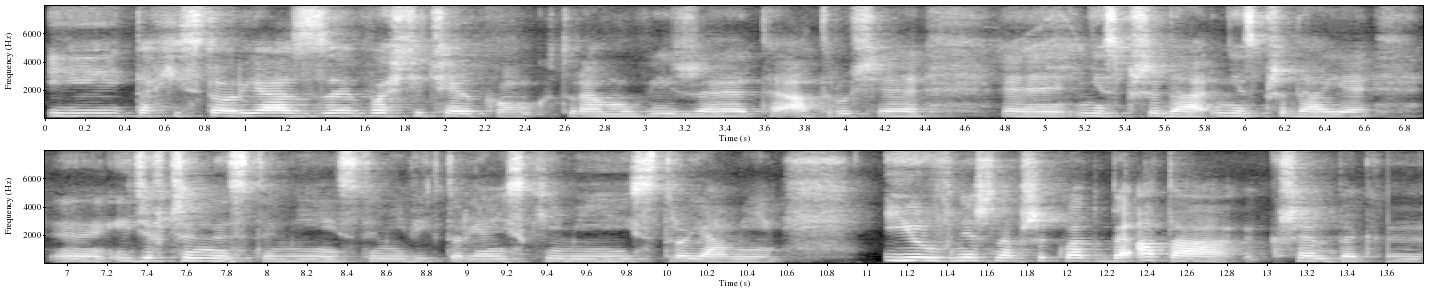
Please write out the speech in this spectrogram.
i ta historia z właścicielką, która mówi, że teatru się e, nie, sprzeda, nie sprzedaje, e, i dziewczyny z tymi, z tymi wiktoriańskimi strojami. I również na przykład Beata Krzępek, y,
